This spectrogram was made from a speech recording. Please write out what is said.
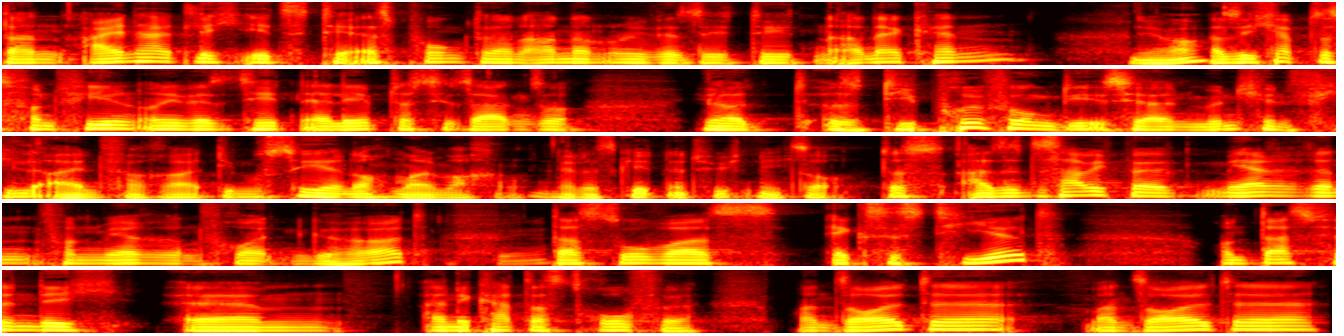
dann einheitlich ECTS-Punkte an anderen Universitäten anerkennen. Ja. Also ich habe das von vielen Universitäten erlebt, dass sie sagen so, ja, also die Prüfung, die ist ja in München viel einfacher, die musst du hier nochmal machen. ja, das geht natürlich nicht. So, das, also das habe ich bei mehreren, von mehreren Freunden gehört, Okay. dass sowas existiert und das finde ich ähm, eine Katastrophe. Man sollte, man sollte,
